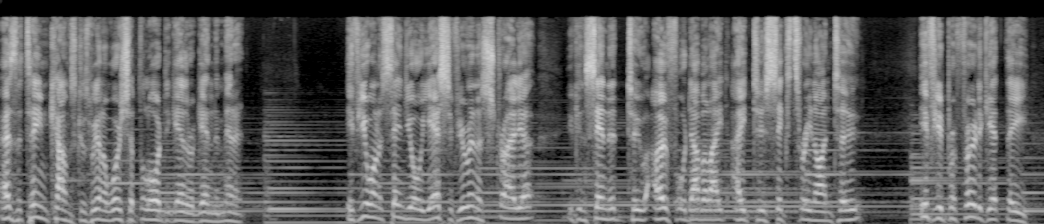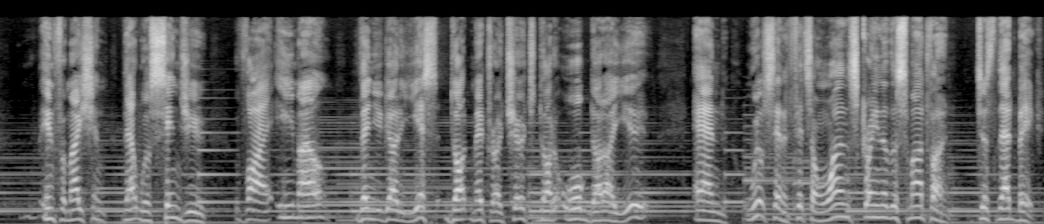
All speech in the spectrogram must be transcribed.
As the team comes, because we're going to worship the Lord together again in a minute. If you want to send your yes, if you're in Australia, you can send it to 0488 826 392. If you'd prefer to get the information that will send you via email, then you go to yes.metrochurch.org.au and we'll send it. Fits on one screen of the smartphone, just that big.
